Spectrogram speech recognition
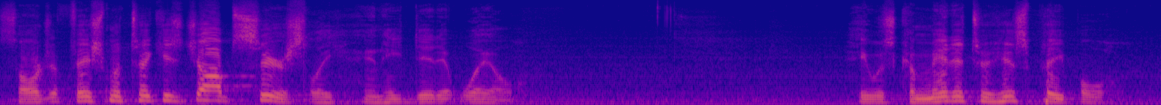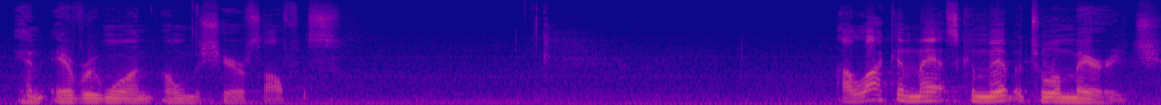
Sergeant Fishman took his job seriously and he did it well. He was committed to his people and everyone on the sheriff's office. I liken Matt's commitment to a marriage.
